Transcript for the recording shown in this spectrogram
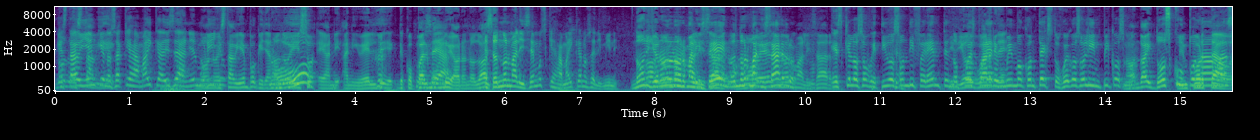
que está bien que nos saque Jamaica, dice Daniel Murillo. No, está bien porque ya no lo hizo eh, a nivel de Copa del Mundo y ahora no lo hace. Entonces normalicemos que Jamaica nos elimine. No, yo no lo normalicé, no es normalizarlo. Es que los objetivos son diferentes. no puedes poner en un mismo contexto Juegos Olímpicos cuando hay dos cupos nada más.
